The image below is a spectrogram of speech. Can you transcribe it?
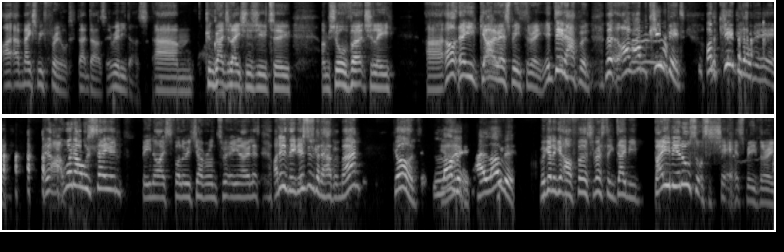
I, it makes me thrilled. That does. It really does. Um, congratulations, you two. I'm sure virtually. Uh, oh, there you go, SB3. It did happen. Look, I'm, I'm Cupid. I'm Cupid over here. I- when I was saying, be nice, follow each other on Twitter, you know, let's. I didn't think this was going to happen, man. God, Love know? it. I love it. we're going to get our first wrestling debut, baby, and all sorts of shit. SB3.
